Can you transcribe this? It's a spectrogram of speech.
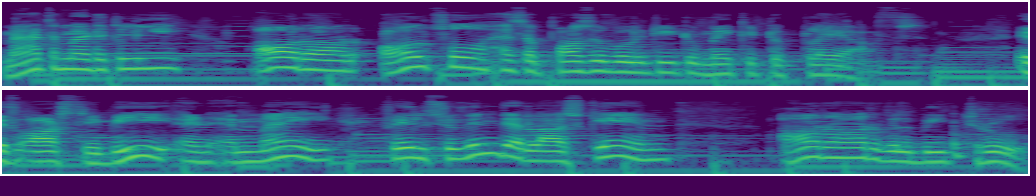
Mathematically, RR also has a possibility to make it to playoffs. If RCB and MI fails to win their last game, RR will be through.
